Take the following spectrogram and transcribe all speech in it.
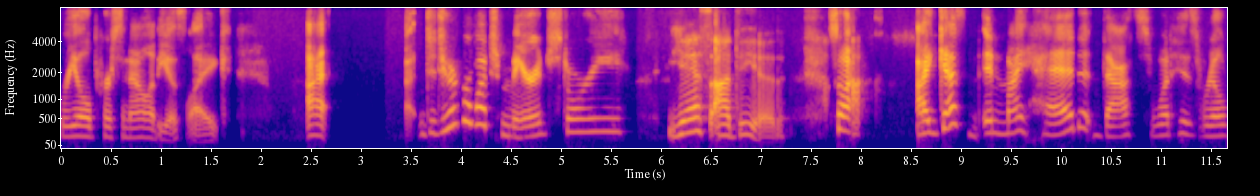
real personality is like. I did you ever watch Marriage Story? Yes, I did. So I, I guess in my head, that's what his real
